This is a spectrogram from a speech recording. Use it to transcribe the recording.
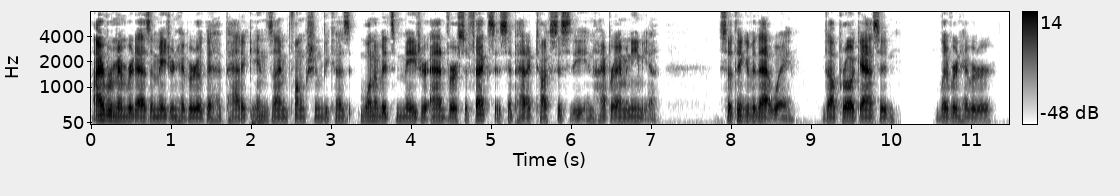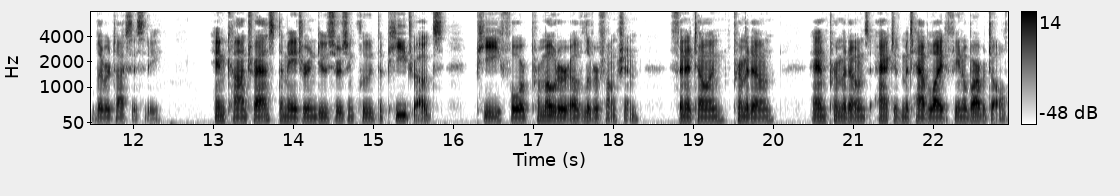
I remember it as a major inhibitor of the hepatic enzyme function because one of its major adverse effects is hepatic toxicity and hyperammonemia. So think of it that way valproic acid, liver inhibitor, liver toxicity. In contrast, the major inducers include the P drugs, P for promoter of liver function, phenytoin, primidone, and primidone's active metabolite phenobarbital,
